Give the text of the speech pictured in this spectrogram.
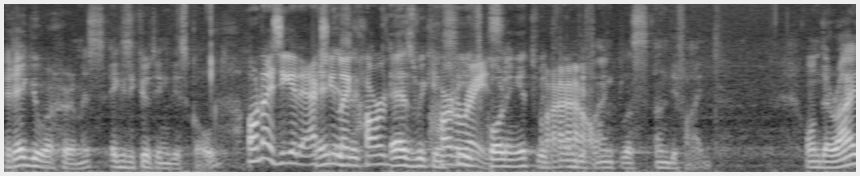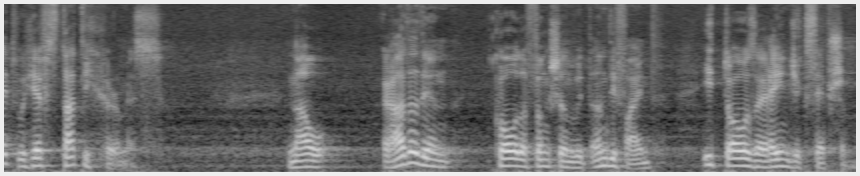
regular Hermes executing this code. Oh, nice! You get actually like hard As we can see, arrays. it's calling it with Wow. undefined plus undefined. On the right, we have static Hermes. Now, rather than call the function with undefined, it throws a range exception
